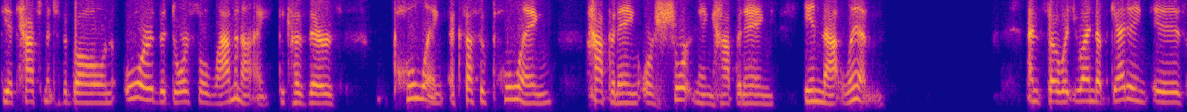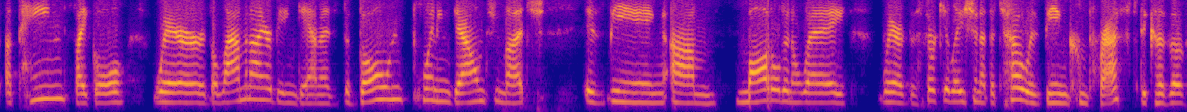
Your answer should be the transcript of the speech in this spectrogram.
the attachment to the bone, or the dorsal laminae because there's pulling, excessive pulling happening or shortening happening in that limb. And so what you end up getting is a pain cycle where the laminae are being damaged, the bone pointing down too much is being um, modeled in a way where the circulation at the toe is being compressed because of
